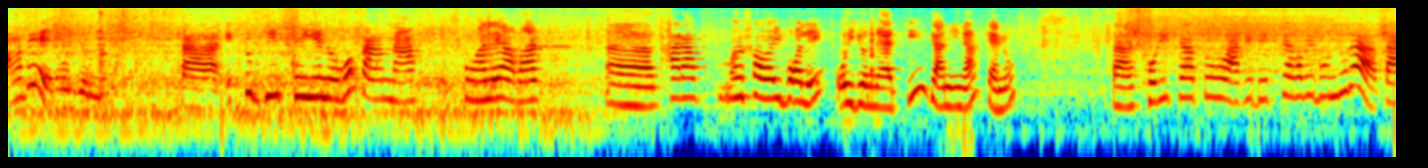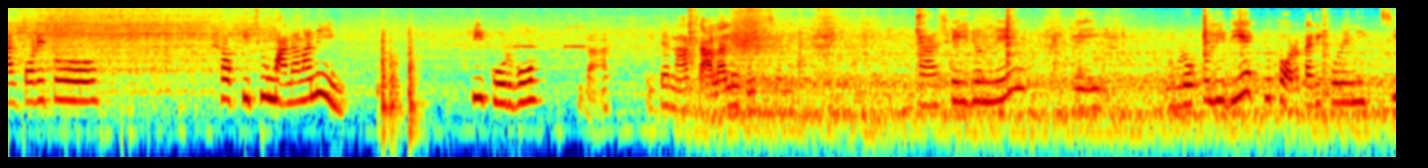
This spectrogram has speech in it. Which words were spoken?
আমাদের, ওই জন্য। তা একটু ঘি ছুঁয়ে নেব, কারণ না ছোঁয়ালে আবার খারাপ সবাই বলে, ওই জন্যে আর কি, জানি না কেন। তা শরীরটা তো আগে দেখতে হবে বন্ধুরা, তারপরে তো সব কিছু মানামানি। কি করব? না, এটা না চালালে হচ্ছে না। সেই জন্যে এই ব্রোকলি দিয়ে একটু তরকারি করে নিচ্ছি,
